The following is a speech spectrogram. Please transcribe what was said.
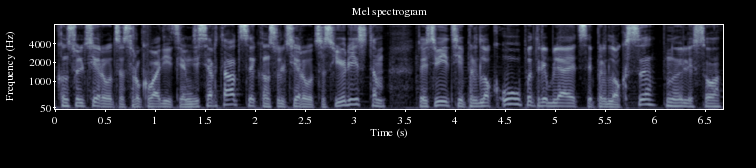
консультироваться с руководителем диссертации, консультироваться с юристом. То есть, видите, предлог «у» употребляется, и предлог «с», ну или «со».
